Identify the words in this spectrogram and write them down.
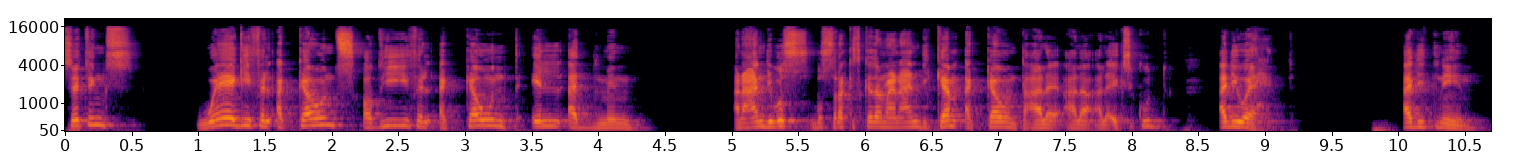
settings واجي في ال accounts اضيف ال account ال admin. أنا عندي بص بص ركز كده أنا عندي كام account على على على Xcode ادي واحد ادي اتنين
